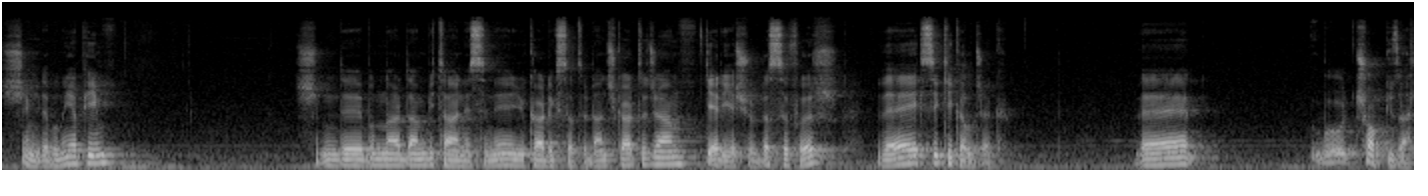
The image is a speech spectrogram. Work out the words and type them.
Şimdi bunu yapayım. Şimdi bunlardan bir tanesini yukarıdaki satırdan çıkartacağım. Geriye şurada 0 ve eksi 2 kalacak. Ve bu çok güzel.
